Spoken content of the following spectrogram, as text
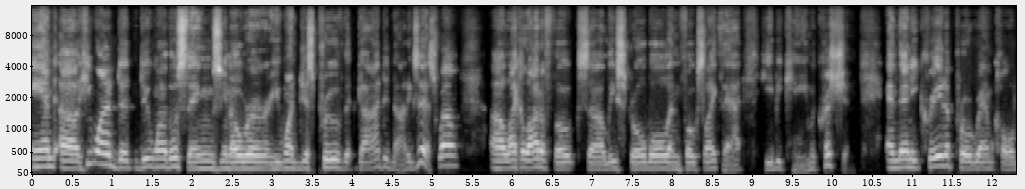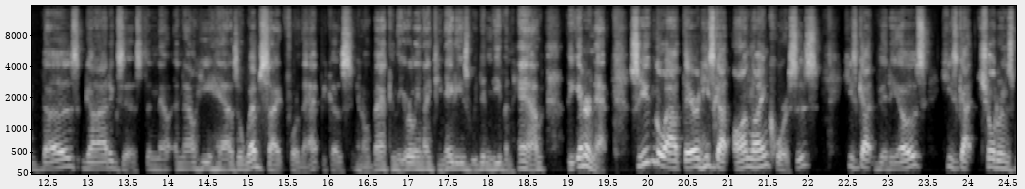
and uh, he wanted to do one of those things, you know, where he wanted to just prove that God did not exist. Well, uh, like a lot of folks, uh, Lee Strobel and folks like that, he became a Christian. And then he created a program called Does God Exist? And now, and now he has a website for that because, you know, back in the early 1980s, we didn't even have the internet. So you can go out there and he's got online courses, he's got videos, he's got children's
